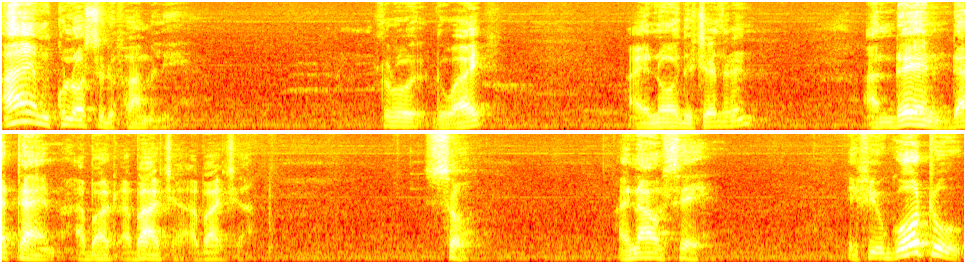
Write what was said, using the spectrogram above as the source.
I am close to the family through the wife. I know the children. And then that time about Abacha, Abacha. So, I now say, if you go to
